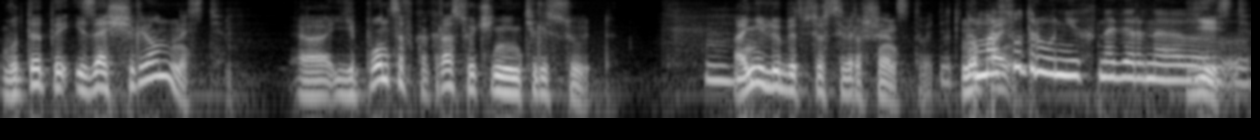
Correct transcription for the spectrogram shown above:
вот эта изощренность э, японцев как раз очень интересует. Угу. Они любят все совершенствовать. Вот Камасутра пон... у них, наверное, есть.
